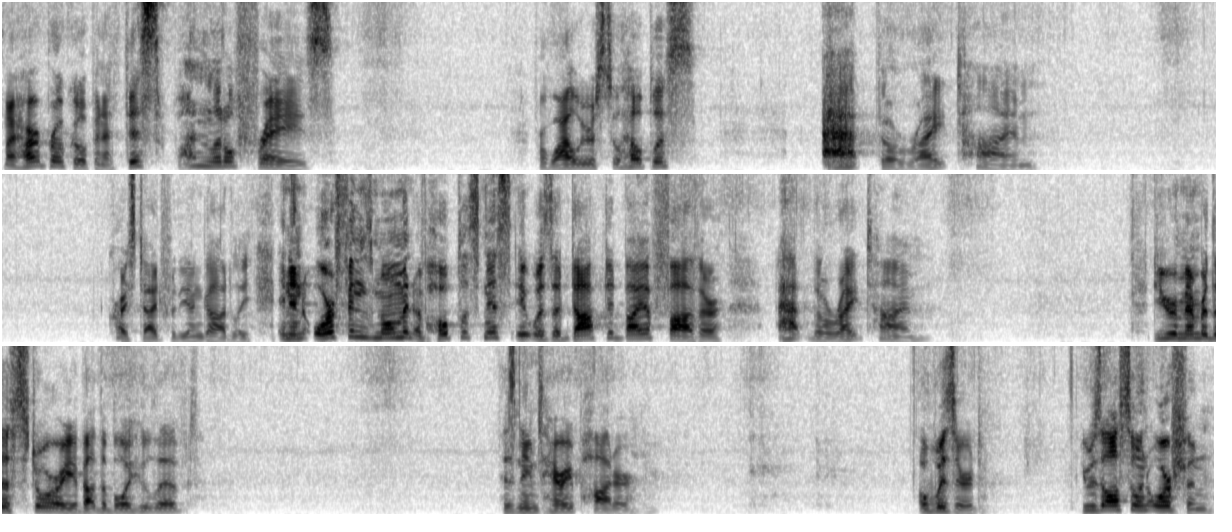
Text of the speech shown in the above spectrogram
My heart broke open at this one little phrase. For while we were still helpless, at the right time, Christ died for the ungodly. In an orphan's moment of hopelessness, it was adopted by a father at the right time. Do you remember the story about the boy who lived? His name's Harry Potter, a wizard. He was also an orphan.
